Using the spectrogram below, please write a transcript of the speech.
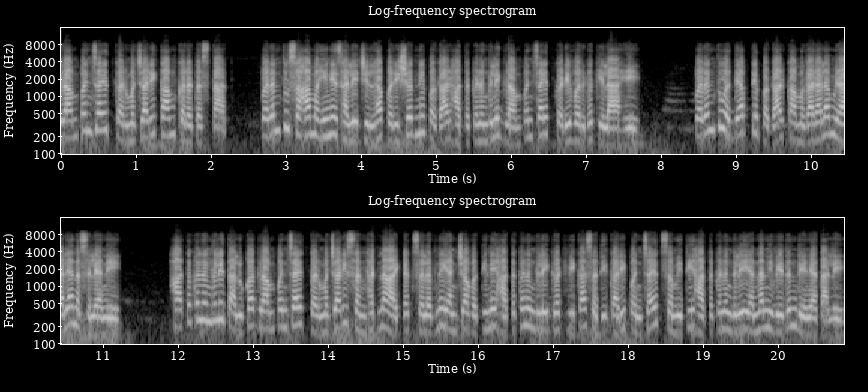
ग्रामपंचायत कर्मचारी काम करत असतात. परंतु सहा महिने झाले जिल्हा परिषदने पगार हातकणंगले ग्रामपंचायत कडे वर्ग केला आहे. परंतु अद्याप ते पगार कामगाराला मिळाल्या नसल्याने. हातकणंगले तालुका ग्रामपंचायत कर्मचारी संघटना आयटक संलग्न यांच्या वतीने हातकणंगले गट विकास अधिकारी पंचायत समिती हातकणंगले यांना निवेदन देण्यात आले.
